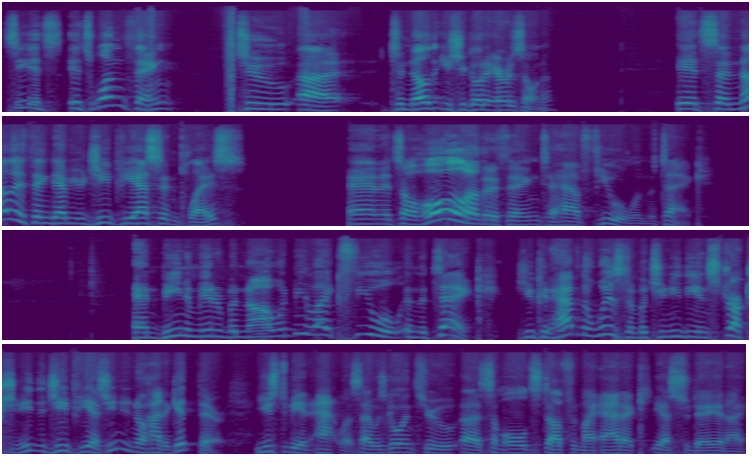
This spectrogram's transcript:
See, it's, it's one thing to, uh, to know that you should go to Arizona. It's another thing to have your GPS in place, and it's a whole other thing to have fuel in the tank. And being a meter bana would be like fuel in the tank. You could have the wisdom, but you need the instruction. You need the GPS. You need to know how to get there. It used to be an atlas. I was going through uh, some old stuff in my attic yesterday, and I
